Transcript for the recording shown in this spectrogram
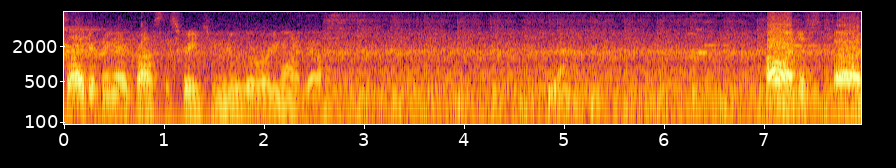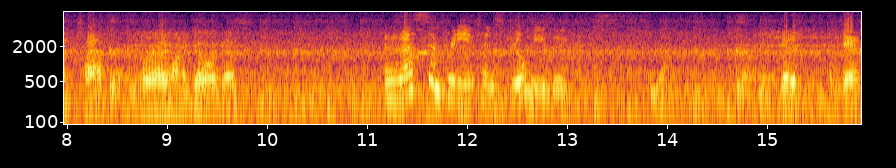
Slide your finger across the screen to maneuver where you want to go. Oh, I just uh, tap where I want to go, I guess. Uh, that's some pretty intense drill music. Get it? Okay.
